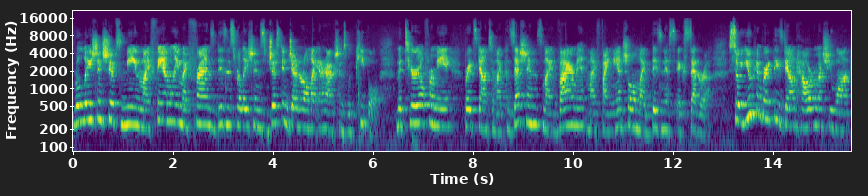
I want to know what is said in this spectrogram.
Relationships mean my family, my friends, business relations, just in general, my interactions with people. Material for me breaks down to my possessions, my environment, my financial, my business, etc. So you can break these down however much you want.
